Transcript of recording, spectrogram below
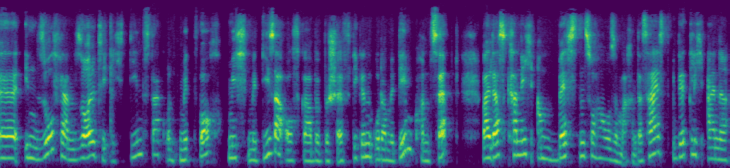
äh, insofern sollte ich Dienstag und Mittwoch mich mit dieser Aufgabe beschäftigen oder mit dem Konzept, weil das kann ich am besten zu Hause machen. Das heißt, wirklich eine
